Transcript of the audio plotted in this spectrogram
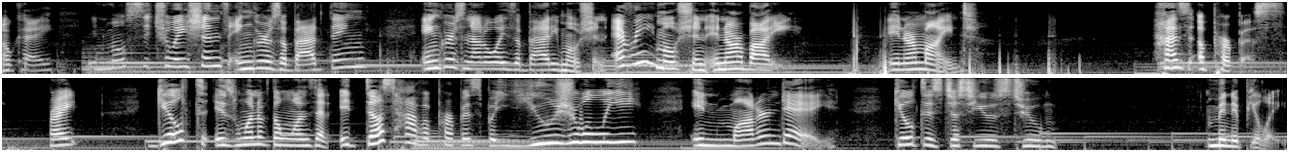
okay? In most situations, anger is a bad thing. Anger is not always a bad emotion. Every emotion in our body, in our mind, has a purpose right? Guilt is one of the ones that it does have a purpose, but usually in modern day, guilt is just used to manipulate.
